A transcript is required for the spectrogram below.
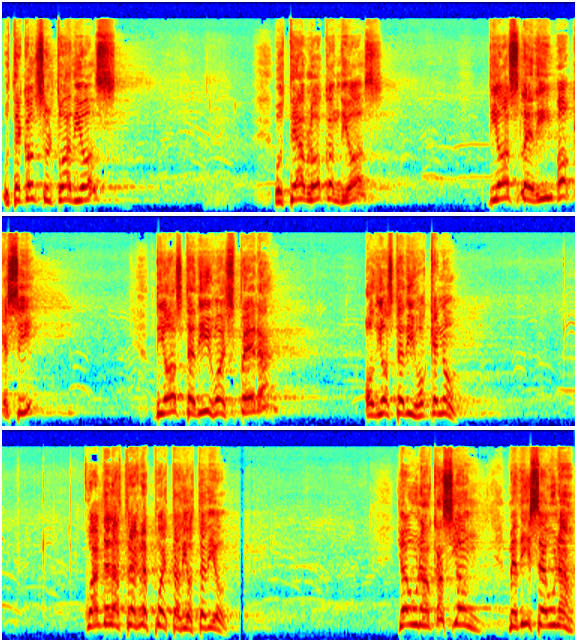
¿Usted consultó a Dios? ¿Usted habló con Dios? Dios le dijo que sí. Dios te dijo espera o Dios te dijo que no. ¿Cuál de las tres respuestas Dios te dio? Yo en una ocasión me dice una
